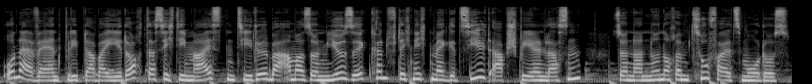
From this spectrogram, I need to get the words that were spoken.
Unerwähnt blieb dabei jedoch, dass sich die meisten Titel bei Amazon Music künftig nicht mehr gezielt abspielen lassen, sondern nur noch im Zufallsmodus.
